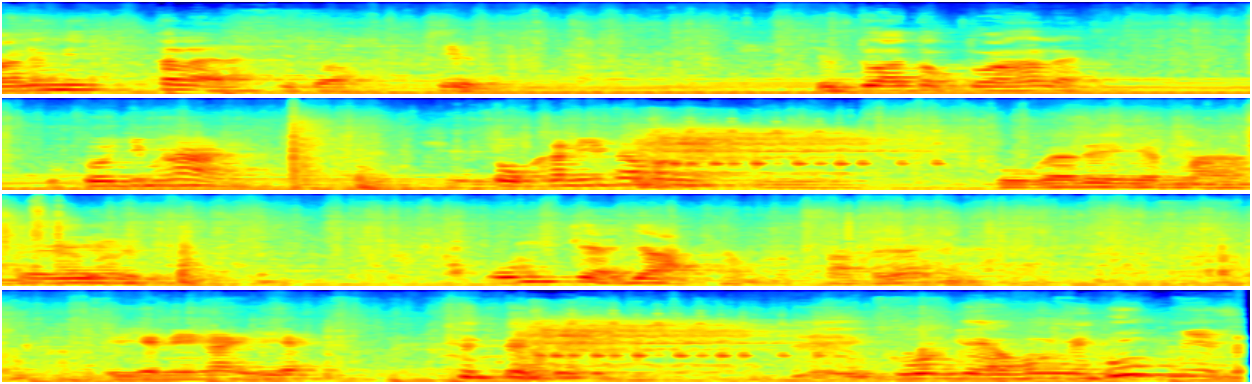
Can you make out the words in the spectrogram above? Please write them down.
ตอนนี้มีเท่าไหร่นะกี่ตัว สิบสิบตัวตกตัวเท่าไหร่ตัวยี่ห้าโอเคตกคันนี้ถ้ามึงกูก็ได้เอฟมาเอออุ้มแกะยากทำ ตัดไปได้ตีกันเองไงไอ้เหี้ย กูแกะพวกนี้ปุ๊บมีไซ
